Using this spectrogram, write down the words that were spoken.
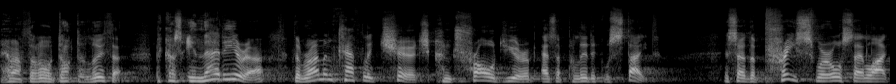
And I thought, oh, Dr. Luther. Because in that era, the Roman Catholic Church controlled Europe as a political state. And so the priests were also like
